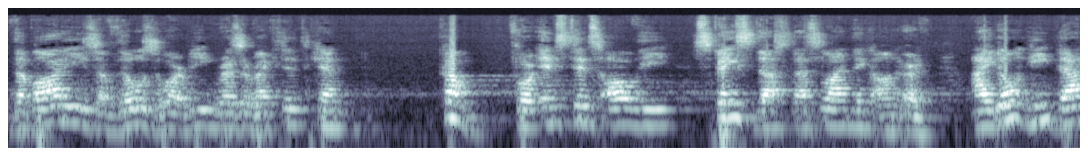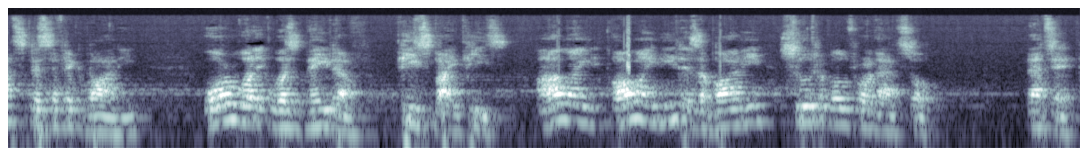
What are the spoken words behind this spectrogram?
the bodies of those who are being resurrected can come. For instance, all the space dust that's landing on earth. I don't need that specific body or what it was made of, piece by piece. All I, all I need is a body suitable for that soul. That's it.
